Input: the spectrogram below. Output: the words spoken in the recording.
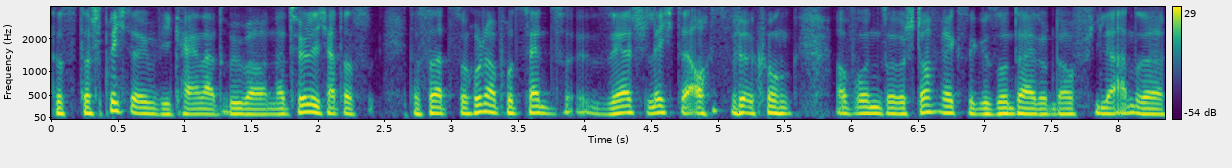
das, das spricht irgendwie keiner drüber. Und natürlich hat das, das hat zu 100 Prozent sehr schlechte Auswirkungen auf unsere Stoffwechselgesundheit und auf viele andere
